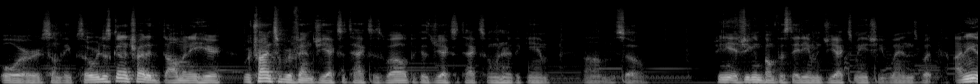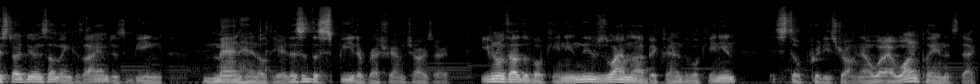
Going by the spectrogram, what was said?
or something. So we're just going to try to dominate here. We're trying to prevent GX attacks as well because GX attacks can win her the game. Um, so she, if she can bump the stadium and GX me, she wins. But I need to start doing something because I am just being manhandled here. This is the speed of Reshiram Charizard. Even without the Volcanion lead, which is why I'm not a big fan of the Volcanion, it's still pretty strong. Now, what I want to play in this deck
